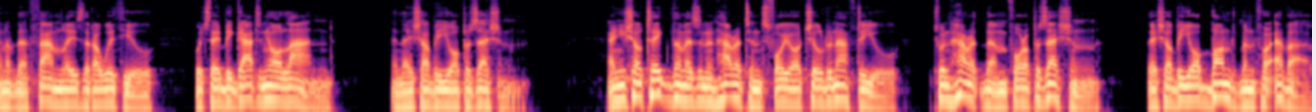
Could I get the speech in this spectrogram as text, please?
and of their families that are with you, which they begat in your land, and they shall be your possession. And ye shall take them as an inheritance for your children after you, to inherit them for a possession. They shall be your bondmen for ever.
